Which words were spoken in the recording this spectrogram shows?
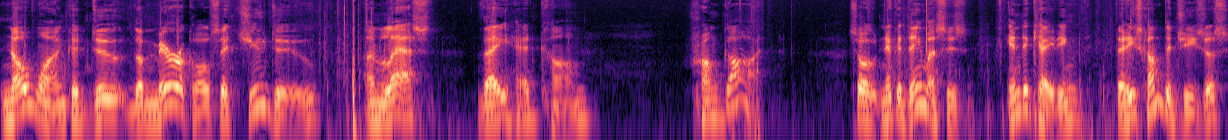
no one could do the miracles that you do unless they had come from God. So Nicodemus is indicating that he's come to Jesus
